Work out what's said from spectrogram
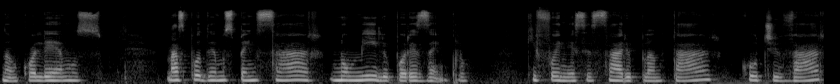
não colhemos, mas podemos pensar no milho, por exemplo, que foi necessário plantar, cultivar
